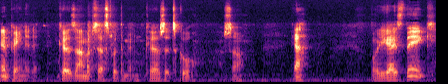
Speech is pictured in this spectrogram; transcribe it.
and painted it because I'm obsessed with the moon because it's cool. So, yeah. What do you guys think?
